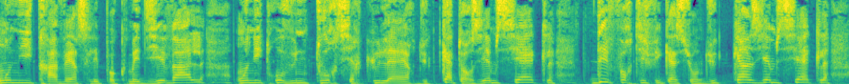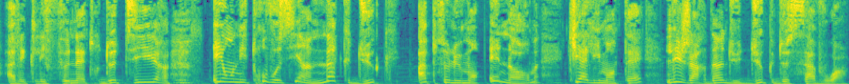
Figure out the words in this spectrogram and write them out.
On y traverse l'époque médiévale, on y trouve une tour circulaire du XIVe siècle, des fortifications du XVe siècle avec les fenêtres de tir, et on y trouve aussi un aqueduc absolument énorme qui alimentait les jardins du duc de Savoie.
